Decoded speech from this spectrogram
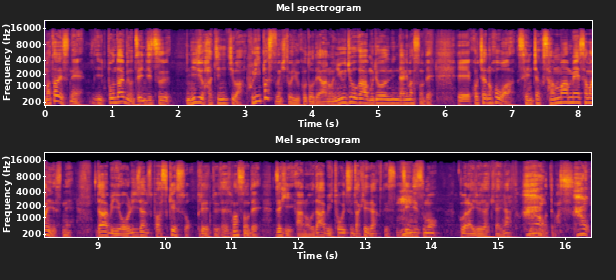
またですね日本ダイブの前日28日はフリーパスの日ということであの入場が無料になりますので、えー、こちらの方は先着3万名様にですねダービーオリジナルパスケースをプレゼントいたしますのでぜひあのダービー当日だけでなくですね前日もご来場いただきたいなというふうに思ってます。はい、はい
